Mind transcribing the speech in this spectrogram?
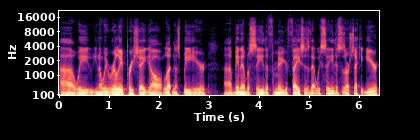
Uh, we you know we really appreciate y'all letting us be here, uh, being able to see the familiar faces that we see. This is our second year.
